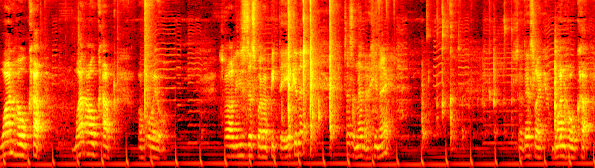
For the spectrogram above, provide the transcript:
one whole cup, one whole cup of oil. So I'll use this when I beat the egg in it. Doesn't matter, you know. So that's like one whole cup.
